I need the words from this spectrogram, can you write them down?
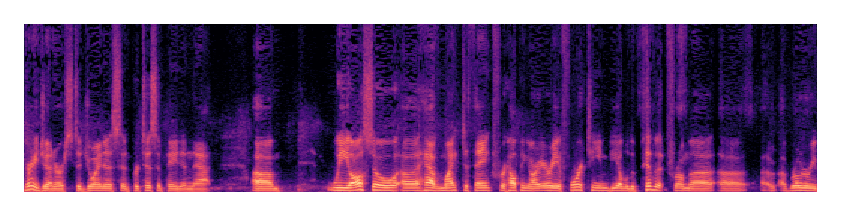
Very generous to join us and participate in that. Um, we also uh, have Mike to thank for helping our Area 4 team be able to pivot from a, a, a Rotary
